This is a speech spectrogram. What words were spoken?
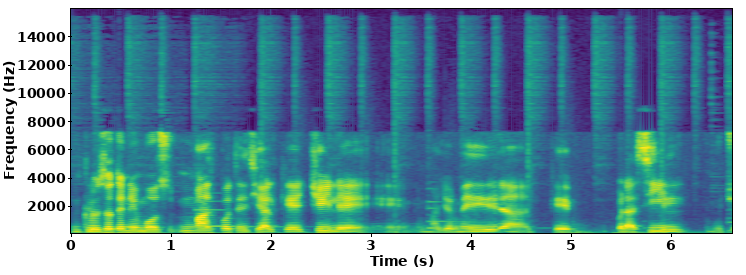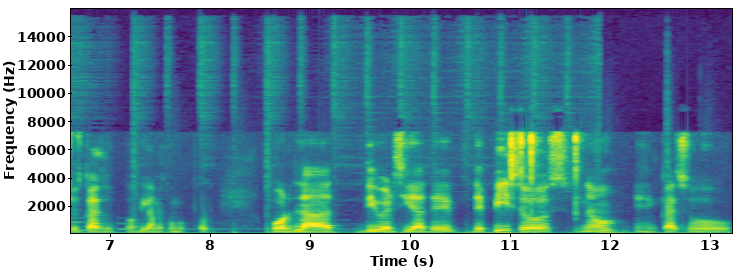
Incluso tenemos más potencial que Chile, en mayor medida que Brasil, en muchos casos, digamos como por, por la diversidad de, de, pisos, ¿no? En el caso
